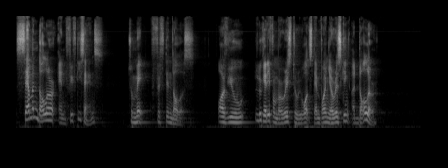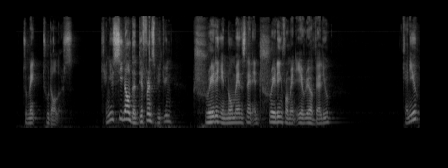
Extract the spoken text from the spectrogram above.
$7.50 to make $15. Or if you look at it from a risk to reward standpoint, you're risking a dollar to make $2. Can you see now the difference between trading in no man's land and trading from an area of value? Can you?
